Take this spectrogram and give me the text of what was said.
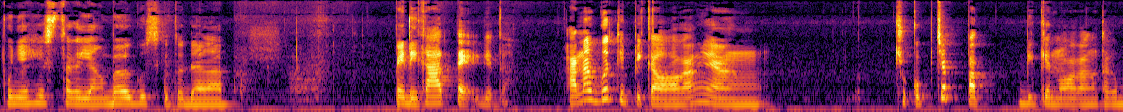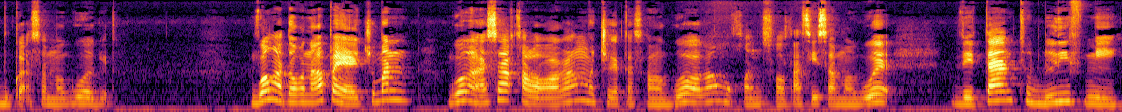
punya history yang bagus gitu dalam PDKT gitu. Karena gue tipikal orang yang cukup cepat bikin orang terbuka sama gue gitu. Gue nggak tahu kenapa ya cuman gue ngerasa kalau orang mau cerita sama gue orang mau konsultasi sama gue they tend to believe me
